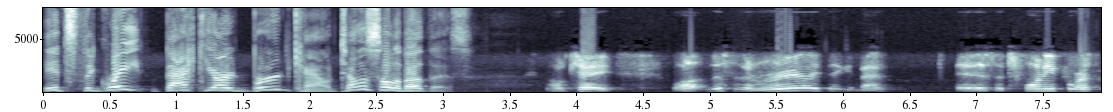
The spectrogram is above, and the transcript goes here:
It's the Great Backyard Bird Count. Tell us all about this. Okay. Well, this is a really big event. It is the 24th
